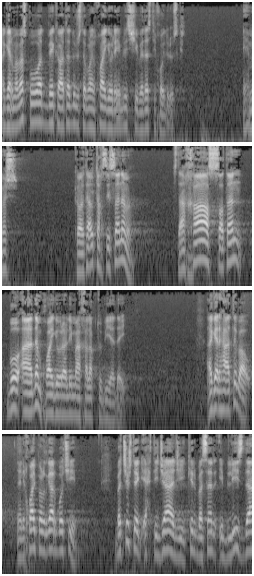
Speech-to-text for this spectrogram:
ئەگەر مە بەس قوت بێکەواتە دروستە بڵێن خخوای گەورە ئیبلیسشی بەدەستی خۆی دروست کرد ئێمەش کەواتە ئەو تەخصیسە نەمە ستا خاصەتەن بۆ ئادەم خخوای گەورە لیما خەلق و بیەدەی ئەگەر هاتبا و ینی خی پردگار بۆچی بە چ شتێک احتیجاجی کرد بەسەر ئیبلیسدا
